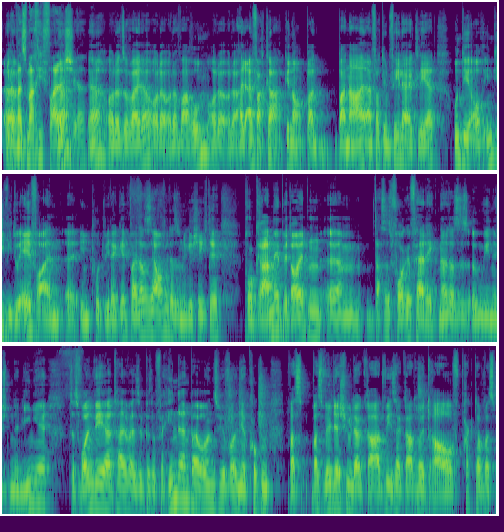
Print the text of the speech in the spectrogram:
Oder ähm, was mache ich falsch? ja, Ja. ja, oder so weiter oder, oder warum oder, oder halt einfach klar, genau, ba banal einfach den Fehler erklärt und dir auch individuell vor allem äh, Input wiedergibt, weil das ist ja auch wieder so eine Geschichte. Programme bedeuten, ähm, das ist vorgefertigt, ne? das ist irgendwie eine, eine Linie. Das wollen wir ja teilweise ein bisschen verhindern bei uns. Wir wollen ja gucken, was, was will der Schüler gerade, wie ist er gerade heute drauf, packt er was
